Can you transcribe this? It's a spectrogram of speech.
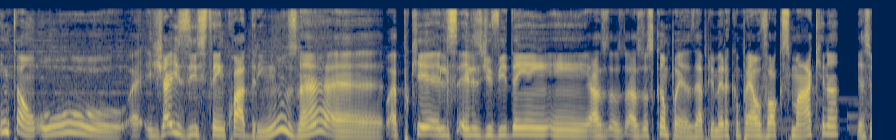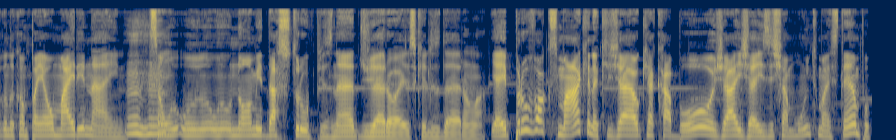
Então, o é, já existem quadrinhos, né? É, é porque eles, eles dividem em, em as, as duas campanhas, né? A primeira campanha é o Vox Machina e a segunda campanha é o Mighty Nine. São o, o nome das trupes, né? De heróis que eles deram lá. E aí, pro Vox Machina, que já é o que acabou já e já existe há muito mais tempo,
